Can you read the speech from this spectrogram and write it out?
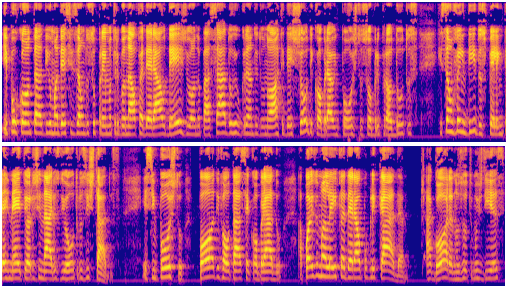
E por conta de uma decisão do Supremo Tribunal Federal, desde o ano passado, o Rio Grande do Norte deixou de cobrar o imposto sobre produtos que são vendidos pela internet e originários de outros estados. Esse imposto pode voltar a ser cobrado após uma lei federal publicada, agora nos últimos dias,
